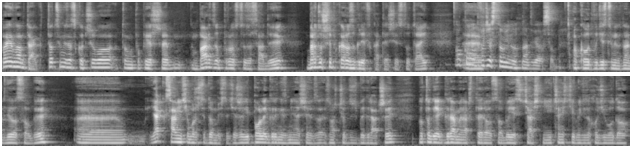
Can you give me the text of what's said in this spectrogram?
powiem Wam tak, to co mnie zaskoczyło, to po pierwsze bardzo proste zasady, bardzo szybka rozgrywka też jest tutaj. Około E, 20 minut na dwie osoby. Około 20 minut na dwie osoby. E, jak sami się możecie domyśleć, jeżeli pole gry nie zmienia się w zależności od liczby graczy, no to jak gramy na cztery osoby jest ciaśniej, częściej będzie dochodziło do,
